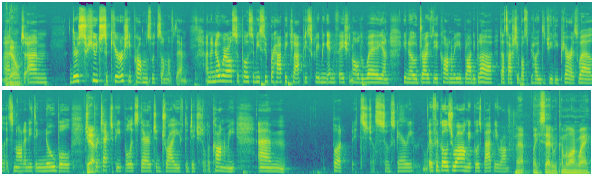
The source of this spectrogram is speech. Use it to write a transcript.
and don't. um, there's huge security problems with some of them. And I know we're all supposed to be super happy, clappy, screaming innovation all the way, and you know, drive the economy, blah blah blah. That's actually what's behind the GDPR as well. It's not anything noble to Yeah. protect people. It's there to drive the digital economy. Um, but it's just so scary. If it goes wrong, it goes badly wrong. yeah, like you said, we've come a long way.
